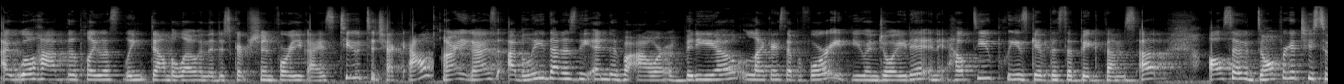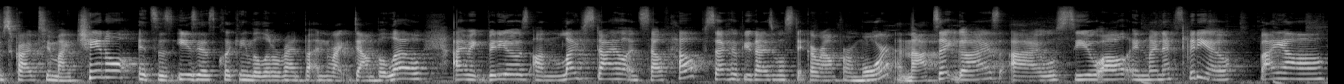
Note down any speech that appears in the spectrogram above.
I will have the playlist linked down below in the description for you guys too to check out. All right, guys, I believe that is the end of our video. Like I said before, if you enjoyed it and it helped you, please give this a big thumbs up. Also, don't forget to subscribe to my channel. It's as easy as clicking the little red button right down below. I make videos on lifestyle and self-help, so I hope you guys will stick around for more. And that's it, guys. I will see you all in my next video. Bye, y'all.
